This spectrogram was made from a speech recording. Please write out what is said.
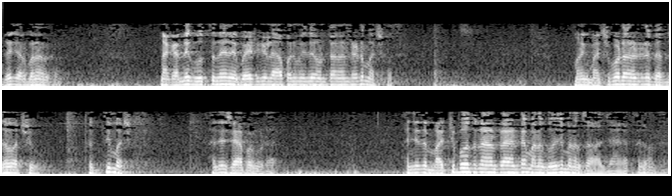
అదే గర్భనరకం. నాకు అన్నీ గుర్తున్నాయి నేను బయటికి వెళ్ళి ఆ పని మీదే ఉంటానంటాడు మర్చిపోతాను మనకి మర్చిపోవడం అంటే పెద్ద వర్షం. పెద్ద మర్చిపో అదే శాపం కూడా. అంచేత మర్చిపోతున్నా అంటా అంటే మన గురించి మనం చాలా జాగ్రత్తగా ఉండాలి.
